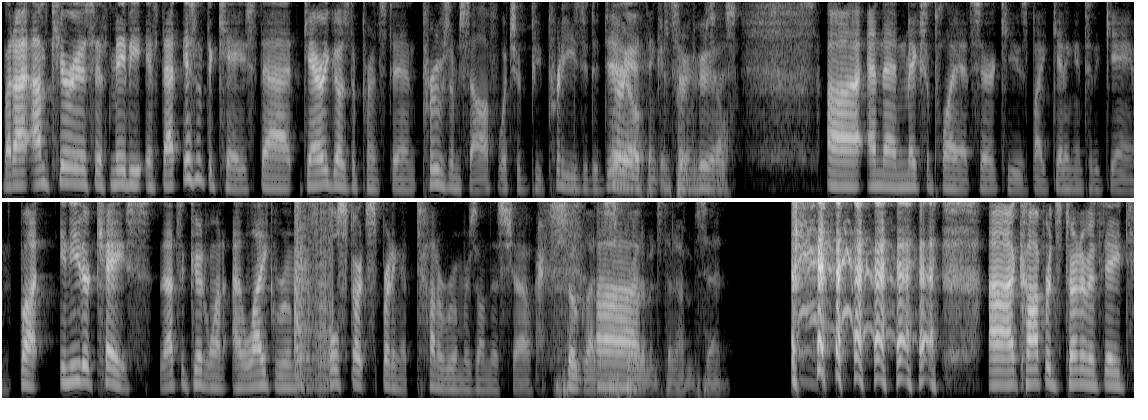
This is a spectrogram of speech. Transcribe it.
But I, I'm curious if maybe if that isn't the case, that Gary goes to Princeton, proves himself, which would be pretty easy to do. Gary, I think, considering proved himself. is. Uh, and then makes a play at Syracuse by getting into the game. But in either case, that's a good one. I like rumors. We'll start spreading a ton of rumors on this show. So glad to Uh, spread them instead of them said. uh, conference tournaments, AT,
